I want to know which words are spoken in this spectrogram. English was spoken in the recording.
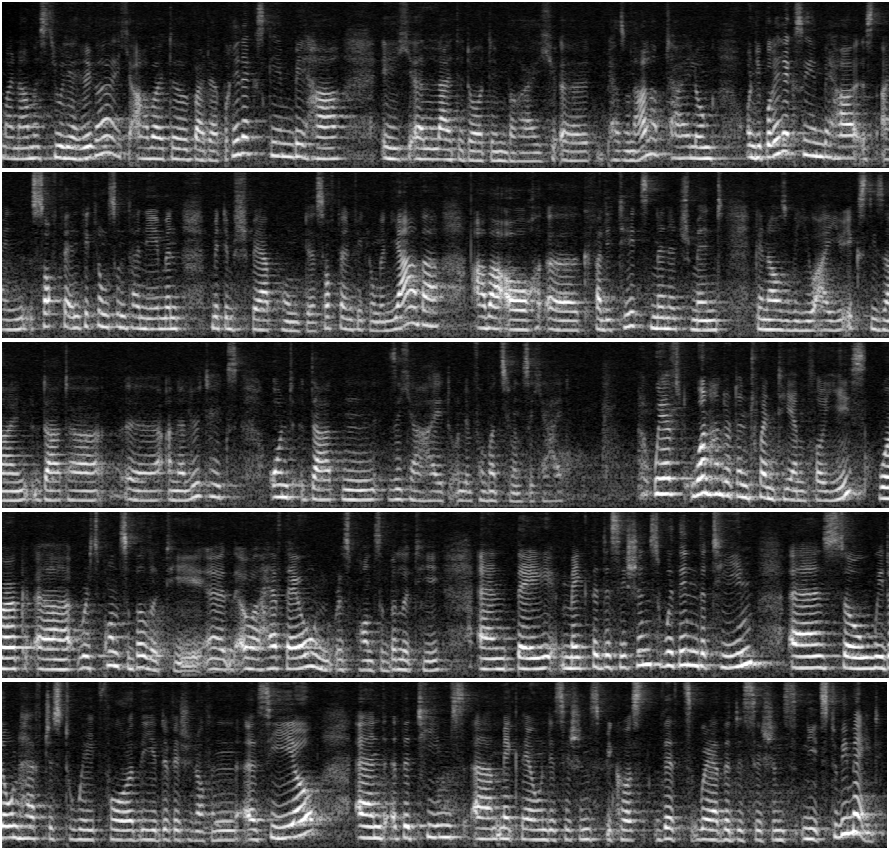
mein Name ist Julia Hilger. Ich arbeite bei der Bredex GmbH. Ich äh, leite dort den Bereich äh, Personalabteilung. Und die Bredex GmbH ist ein Softwareentwicklungsunternehmen mit dem Schwerpunkt der Softwareentwicklung in Java, aber auch äh, Qualitätsmanagement, genauso wie UI, UX Design, Data Analytics und Datensicherheit und Informationssicherheit. We have 120 employees work uh, responsibility uh, or have their own responsibility and they make the decisions within the team and so we don't have just to wait for the division of an, a CEO and the teams uh, make their own decisions because that's where the decisions needs to be made.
